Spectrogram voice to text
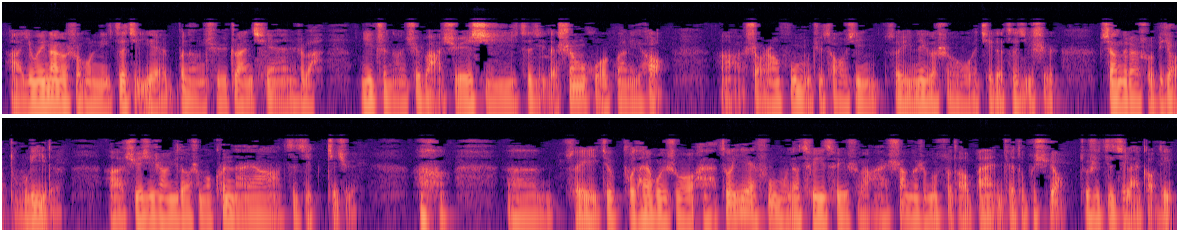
啊，因为那个时候你自己也不能去赚钱，是吧？你只能去把学习、自己的生活管理好啊，少让父母去操心。所以那个时候，我记得自己是相对来说比较独立的啊，学习上遇到什么困难呀，自己解决。啊，嗯，所以就不太会说，哎呀，作业父母要催一催是吧？哎，上个什么辅导班，这都不需要，就是自己来搞定。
